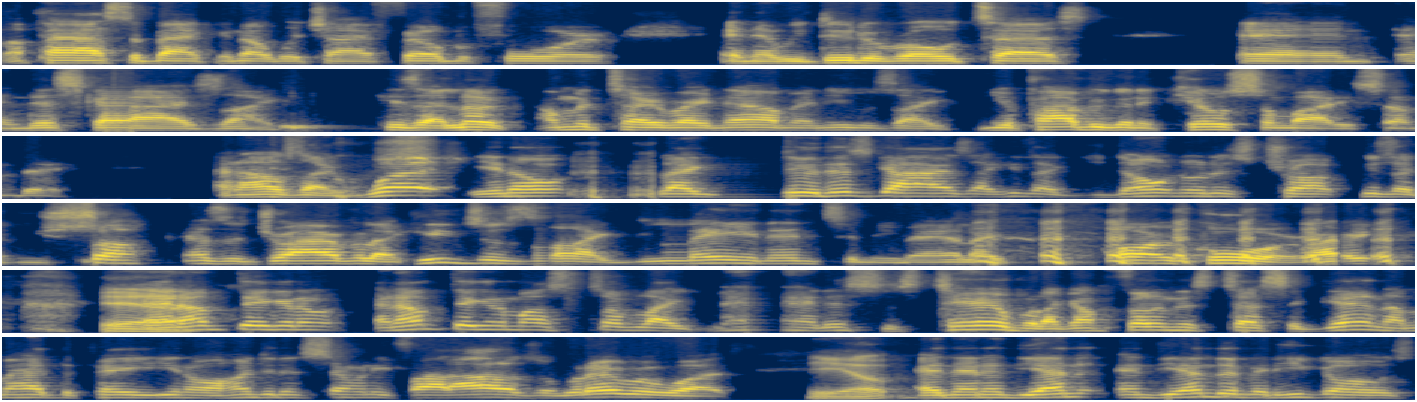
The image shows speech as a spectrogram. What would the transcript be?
I passed the backing up, which I failed before. And then we do the road test. And, and this guy's like, he's like, look, I'm gonna tell you right now, man. He was like, you're probably gonna kill somebody someday. And I was like, what? You know, like, dude, this guy's like, he's like, you don't know this truck. He's like, you suck as a driver. Like, he's just like laying into me, man, like hardcore, right? Yeah. And I'm thinking, of, and I'm thinking to myself, like, man, this is terrible. Like, I'm filling this test again. I'm gonna have to pay, you know, 175 dollars or whatever it was. Yep. And then at the end, at the end of it, he goes,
